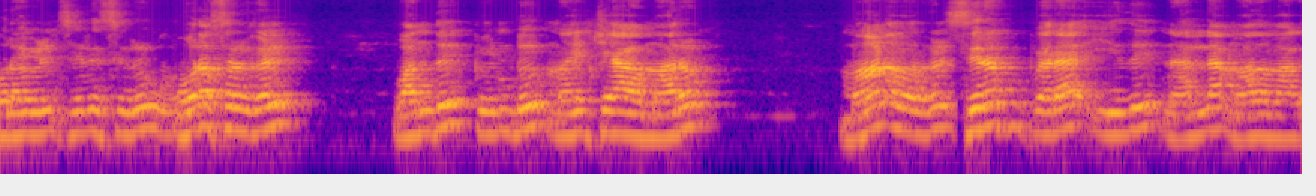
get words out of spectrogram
உறவில் சிறு சிறு உரசல்கள் வந்து பின்பு மகிழ்ச்சியாக மாறும் மாணவர்கள் சிறப்பு பெற இது நல்ல மாதமாக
